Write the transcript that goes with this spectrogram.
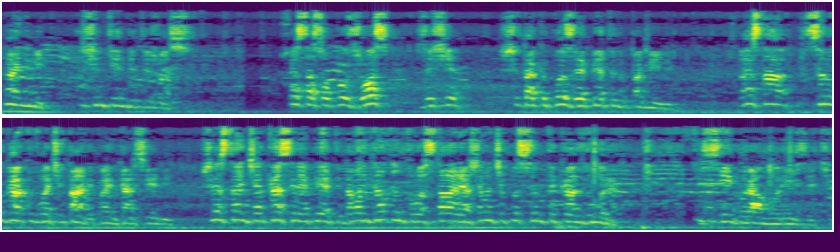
N-ai nimic, și întinde-te jos. Și ăsta s-a pus jos, zice, și dacă poți repete după mine. Ăsta se ruga cu voce tare, Părinte Arsenie. Și ăsta a încercat să repete, dar a intrat într-o stare, așa a început să simtă căldură. Și sigur a murit, zice.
